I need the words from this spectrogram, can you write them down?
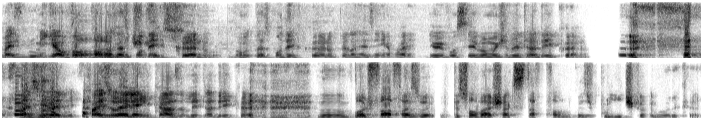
Mas, lembro Miguel, vamos, vamos responder disso. Cano. Vamos responder Cano pela resenha, vai. Eu e você vamos de letra D, Cano. Faz o L. Faz o L aí em casa, letra D, cara. Não, pode falar, faz o L. O pessoal vai achar que você está falando coisa de política agora, cara.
